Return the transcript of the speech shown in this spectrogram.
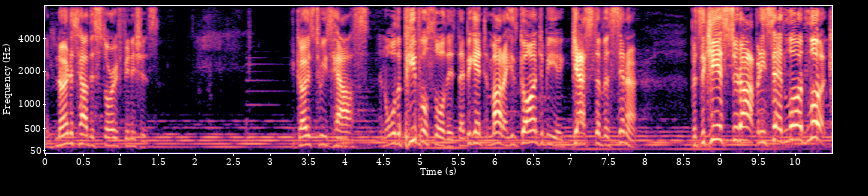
And notice how this story finishes. He goes to his house, and all the people saw this. They began to mutter, He's gone to be a guest of a sinner. But Zacchaeus stood up and he said, Lord, look,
